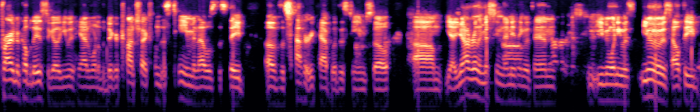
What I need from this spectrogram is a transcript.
prior to a couple days ago, he had one of the bigger contracts on this team, and that was the state of the salary cap with this team. So, um, yeah, you're not really missing anything with him. Even when he was, even when he was healthy,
